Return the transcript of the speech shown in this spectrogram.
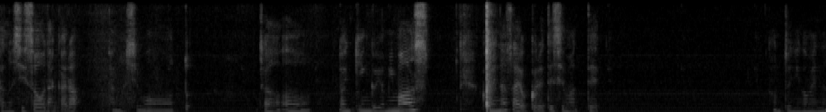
楽しそうだから楽しもうっと。じゃあランキング読みます。ごめんなさい遅れてしまって。本当にごめんな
